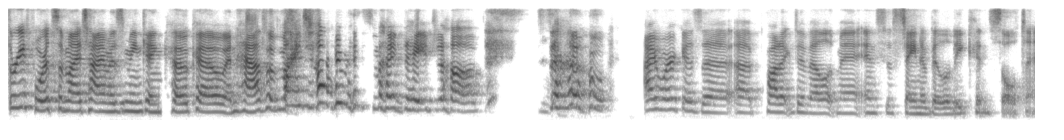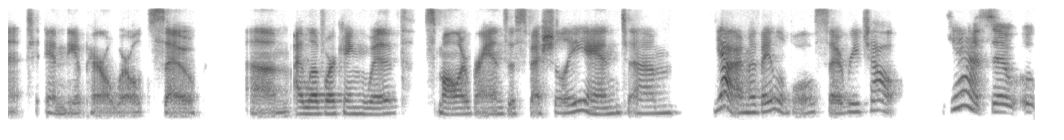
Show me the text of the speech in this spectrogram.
three fourths of my time is Minka and Coco, and half of my time is my day job. So I work as a, a, product development and sustainability consultant in the apparel world. So um, I love working with smaller brands, especially. And um, yeah, I'm available. So reach out. Yeah. So uh,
